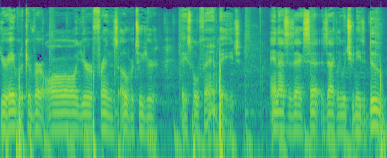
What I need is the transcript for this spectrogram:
you're able to convert all your friends over to your Facebook fan page. And that's exactly what you need to do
